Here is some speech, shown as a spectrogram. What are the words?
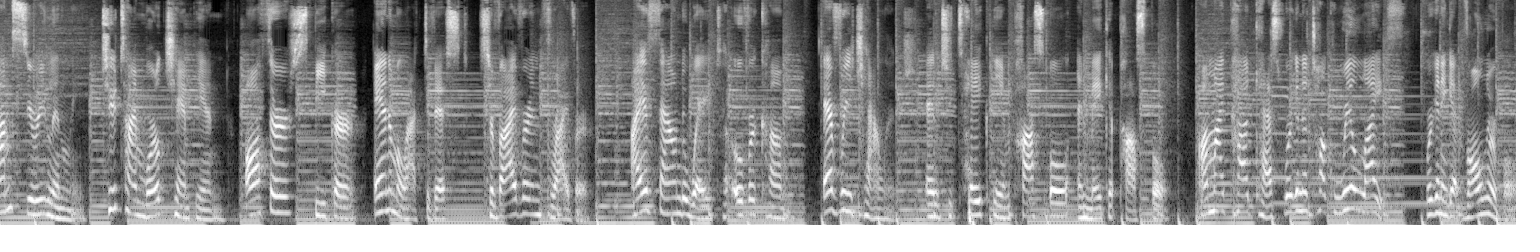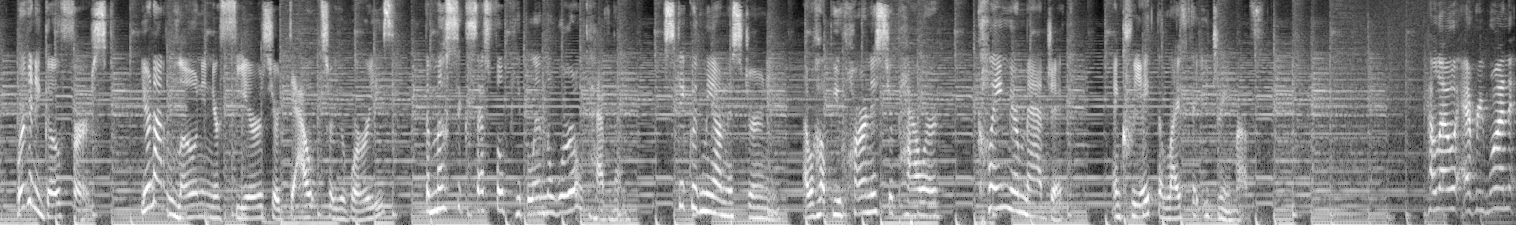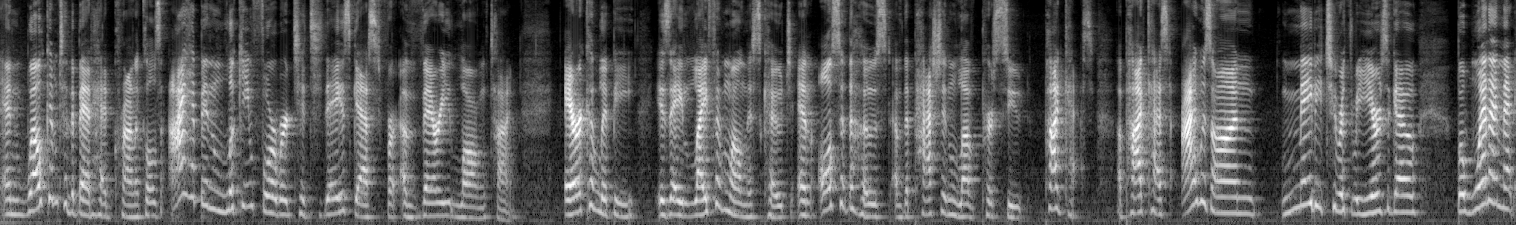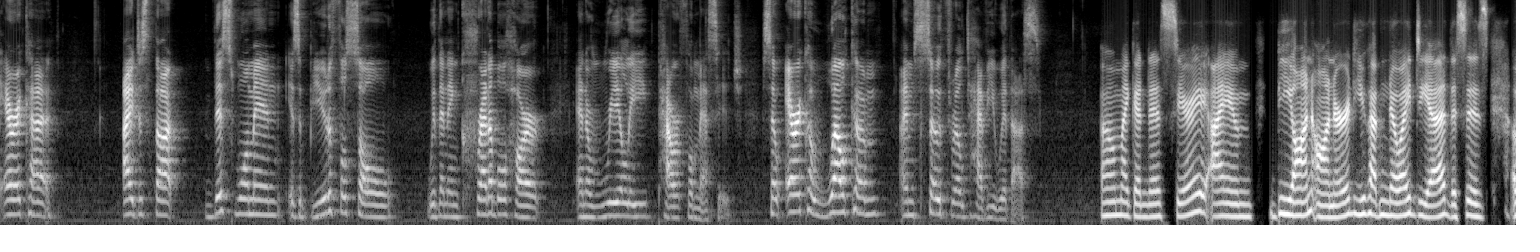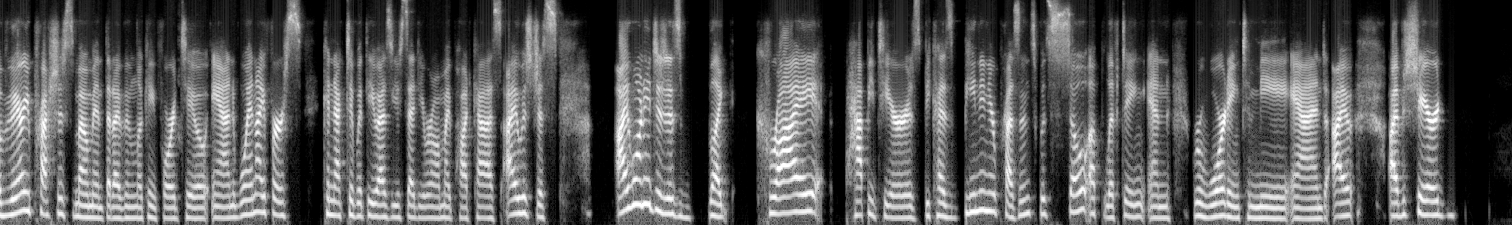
I'm Siri Lindley, two time world champion, author, speaker, animal activist, survivor, and thriver. I have found a way to overcome every challenge and to take the impossible and make it possible. On my podcast, we're going to talk real life. We're going to get vulnerable. We're going to go first. You're not alone in your fears, your doubts, or your worries. The most successful people in the world have them. Stick with me on this journey. I will help you harness your power, claim your magic, and create the life that you dream of. Hello, everyone, and welcome to the Bedhead Chronicles. I have been looking forward to today's guest for a very long time. Erica Lippy is a life and wellness coach and also the host of the Passion Love Pursuit podcast, a podcast I was on maybe two or three years ago. But when I met Erica, I just thought this woman is a beautiful soul with an incredible heart and a really powerful message. So, Erica, welcome. I'm so thrilled to have you with us. Oh my goodness, Siri, I am beyond honored. You have no idea. This is a very precious moment that I've been looking forward to. And when I first connected with you, as you said, you were on my podcast, I was just, I wanted to just like cry happy tears because being in your presence was so uplifting and rewarding to me. And i i've shared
